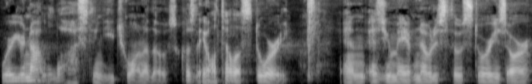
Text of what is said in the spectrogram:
where you're not lost in each one of those, because they all tell a story. And as you may have noticed, those stories are,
